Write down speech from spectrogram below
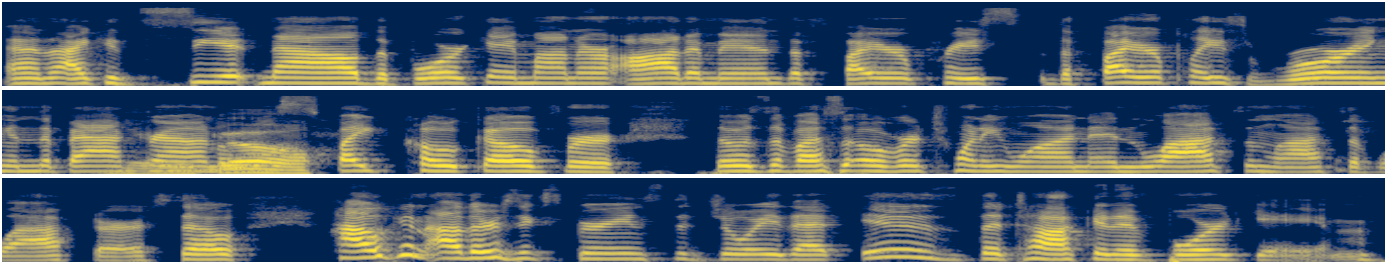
and I could see it now. The board game on our ottoman, the fireplace, the fireplace roaring in the background, a little spiked cocoa for those of us over 21, and lots and lots of laughter. So, how can others experience the joy that is the talkative board game?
